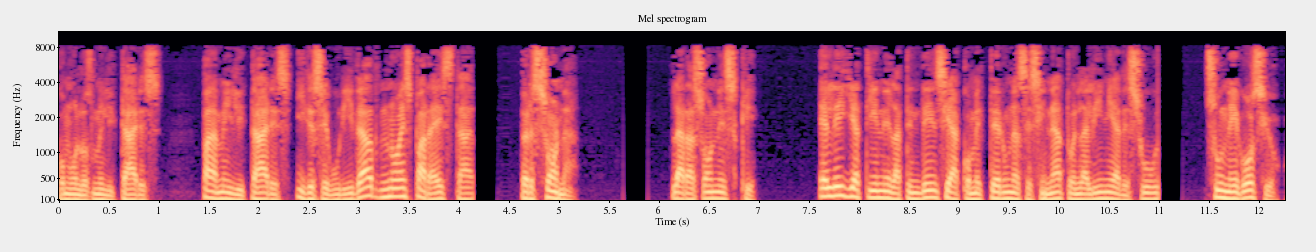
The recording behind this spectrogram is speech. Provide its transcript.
como los militares, paramilitares y de seguridad no es para esta persona. La razón es que él ella tiene la tendencia a cometer un asesinato en la línea de su, su negocio,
